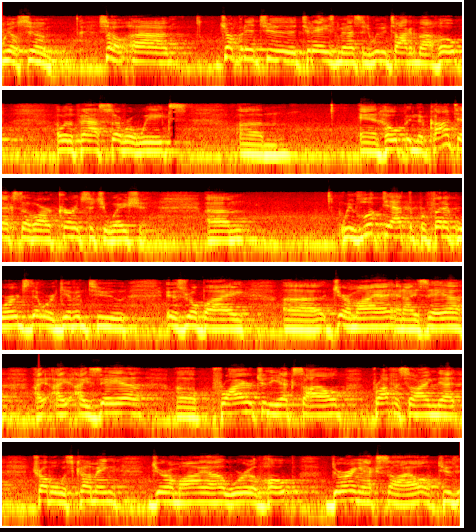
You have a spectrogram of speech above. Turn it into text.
real soon. So, uh, jumping into today's message, we've been talking about hope over the past several weeks, um, and hope in the context of our current situation. Um, We've looked at the prophetic words that were given to Israel by uh, Jeremiah and Isaiah. I, I, Isaiah, uh, prior to the exile, prophesying that trouble was coming. Jeremiah, word of hope during exile to the,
